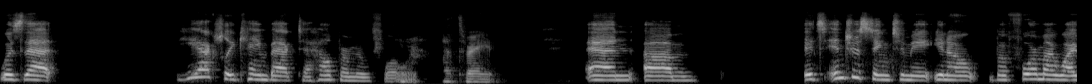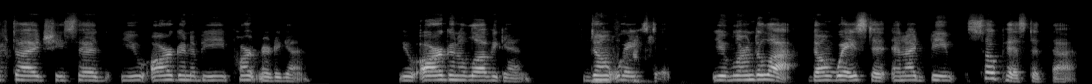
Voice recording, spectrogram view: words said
was that he actually came back to help her move forward. Yeah, that's right. And um, it's interesting to me, you know, before my wife died, she said, You are going to be partnered again. You are going to love again. Don't waste it. You've learned a lot. Don't waste it. And I'd be so pissed at that.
